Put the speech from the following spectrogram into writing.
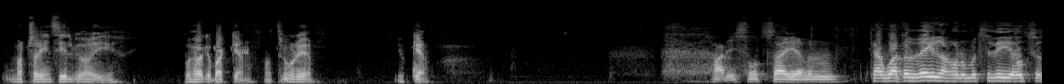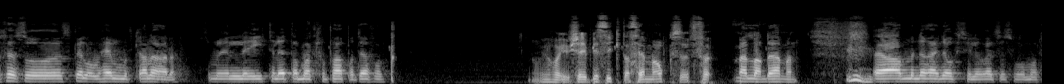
matchar in Silvio i, på högerbacken. Vad tror du, Jocke? Ja, det är svårt att säga, men kanske att de vilar honom mot Sevilla också, sen så spelar de hem mot Granada. Som är en lite lättare match på pappret i alla fall. Ja, vi har ju i och för sig Besiktas hemma också för, mellan där, men... Ja, men det räknar också till en rätt så svår match.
